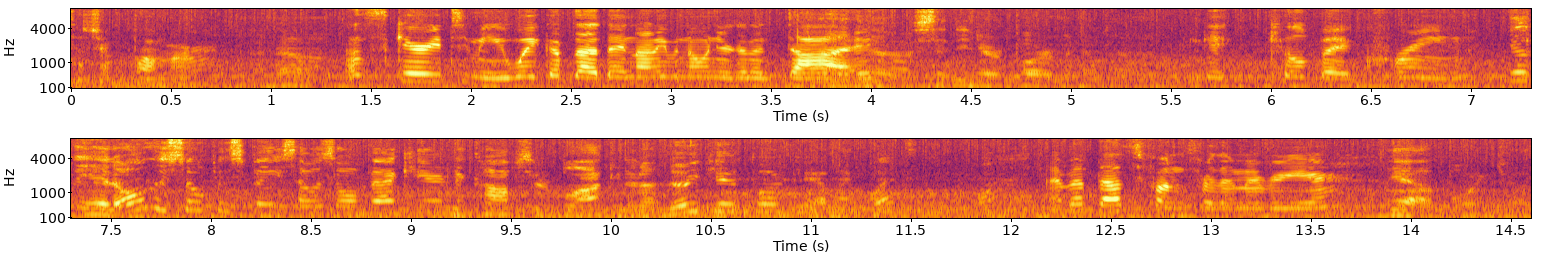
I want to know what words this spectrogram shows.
Nice. such a bummer. I know. That's scary to me. You wake up that day not even knowing you're gonna die Yeah, sitting in your apartment. I know. and get killed by a crane. Yeah, they had all this open space. I was all back here, and the cops are blocking it up. No, you can't park here. I'm like, what? What? I bet that's fun for them every year. Yeah, boring job.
